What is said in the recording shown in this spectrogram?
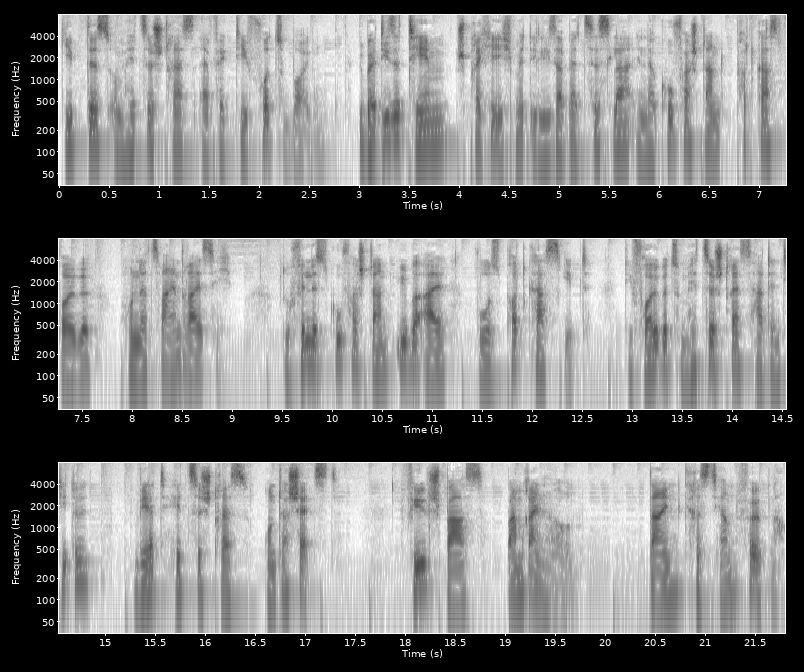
gibt es, um Hitzestress effektiv vorzubeugen? Über diese Themen spreche ich mit Elisabeth Zissler in der Kuhverstand Podcast Folge 132. Du findest Kuhverstand überall, wo es Podcasts gibt. Die Folge zum Hitzestress hat den Titel Wird Hitzestress unterschätzt? Viel Spaß beim Reinhören. Dein Christian Völkner.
